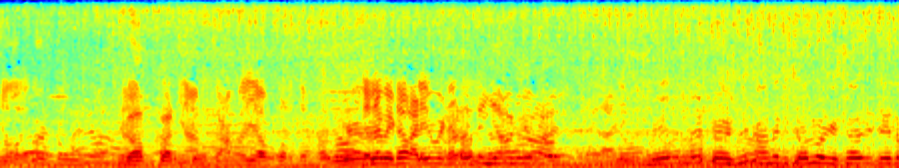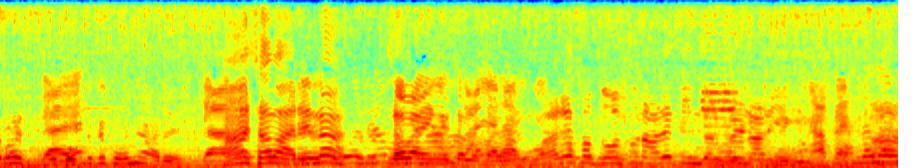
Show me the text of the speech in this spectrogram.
जॉब करते हो। कहाँ पर जॉब करते हो? चलो बैठो गाड़ी में बैठो यहाँ क्यों आए मेरे मेरे फ्रेंड्स ने कहा चलो? दोस्तों के फ़ोन में आ रहे हैं। हाँ? सब आ रहे हैं ना? सब आएँगे चलो अरे सब दोस्त बना रहे तीन गर्लफ्रेंड आ रही है। यहाँ पे? हाँ,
